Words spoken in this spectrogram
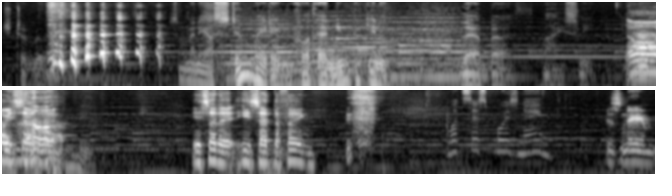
so many are still waiting for their new beginning, their birth by sleep. Oh, he said Uh, it. He said it. He said the thing. What's this boy's name? His name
